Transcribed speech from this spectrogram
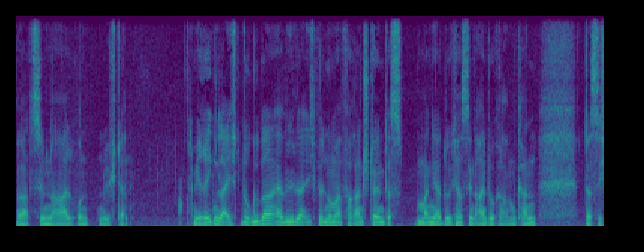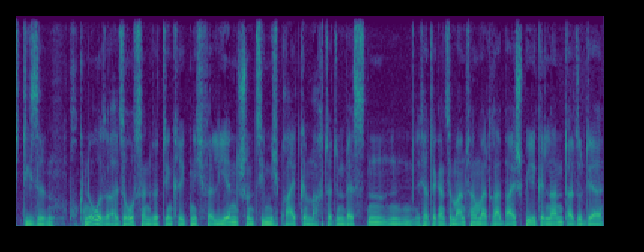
rational und nüchtern. Wir reden gleich drüber, Herr Bühler. Ich will nur mal voranstellen, dass man ja durchaus den Eindruck haben kann, dass sich diese Prognose, also Russland wird den Krieg nicht verlieren, schon ziemlich breit gemacht hat im Westen. Ich hatte ganz am Anfang mal drei Beispiele genannt. Also der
